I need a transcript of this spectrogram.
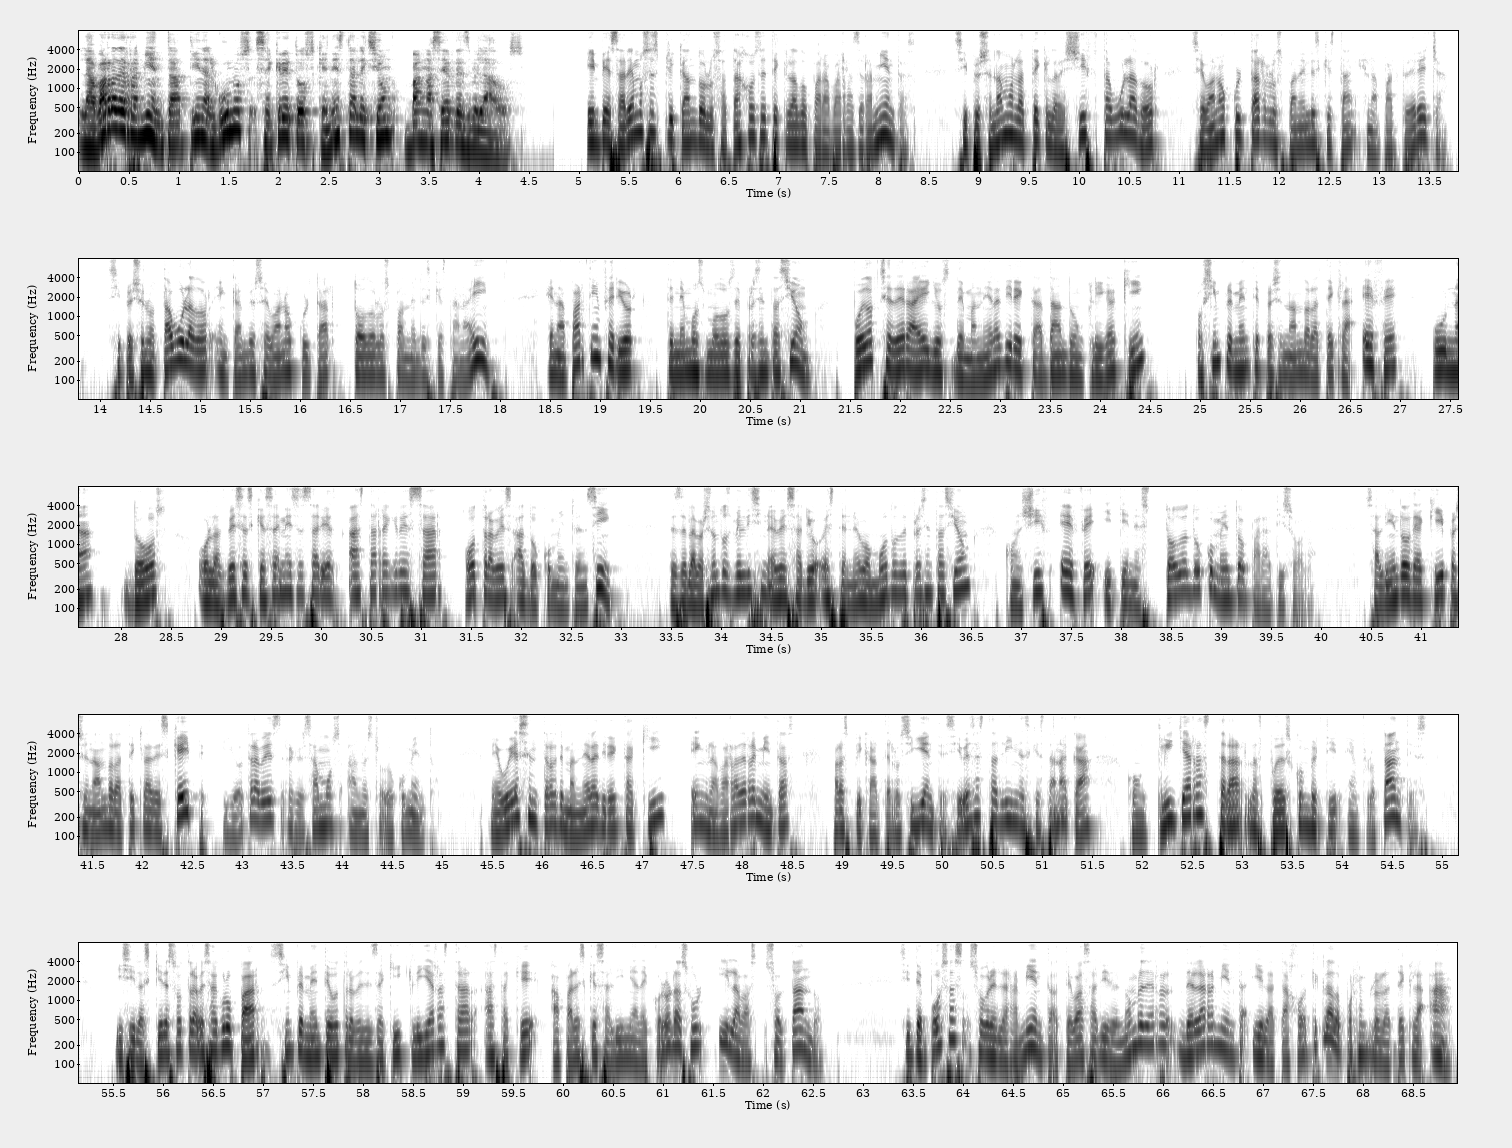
La barra de herramienta tiene algunos secretos que en esta lección van a ser desvelados. Empezaremos explicando los atajos de teclado para barras de herramientas. Si presionamos la tecla de Shift tabulador, se van a ocultar los paneles que están en la parte derecha. Si presiono tabulador, en cambio se van a ocultar todos los paneles que están ahí. En la parte inferior tenemos modos de presentación. Puedo acceder a ellos de manera directa dando un clic aquí o simplemente presionando la tecla F, una, dos o las veces que sean necesarias hasta regresar otra vez al documento en sí. Desde la versión 2019 salió este nuevo modo de presentación con Shift F y tienes todo el documento para ti solo. Saliendo de aquí presionando la tecla de Escape y otra vez regresamos a nuestro documento. Me voy a centrar de manera directa aquí en la barra de herramientas para explicarte lo siguiente. Si ves estas líneas que están acá, con clic y arrastrar las puedes convertir en flotantes. Y si las quieres otra vez agrupar, simplemente otra vez desde aquí, clic y arrastrar hasta que aparezca esa línea de color azul y la vas soltando. Si te posas sobre la herramienta, te va a salir el nombre de, la herramienta y el atajo de teclado. Por ejemplo, la tecla A.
